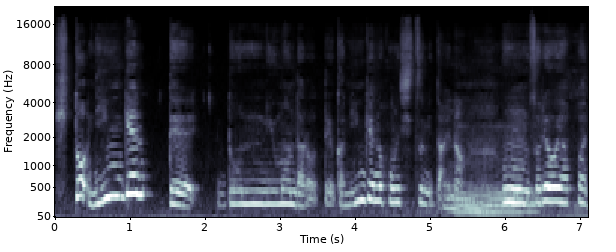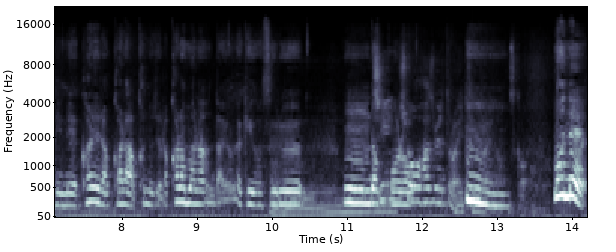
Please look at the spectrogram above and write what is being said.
人人間ってどういうもんだろうっていうか人間の本質みたいな。うん。それをやっぱりね彼らから彼女らから学んだような気がする。うん。だか新ら始めたのはいつぐらいなんですか、はね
